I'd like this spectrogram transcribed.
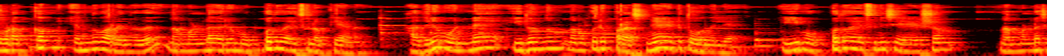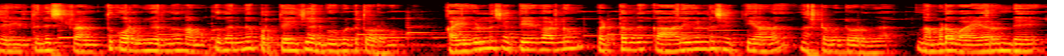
തുടക്കം എന്ന് പറയുന്നത് നമ്മളുടെ ഒരു മുപ്പത് വയസ്സിലൊക്കെയാണ്. അതിനു മുന്നേ ഇതൊന്നും നമുക്കൊരു പ്രശ്നമായിട്ട് തോന്നില്ല. ഈ മുപ്പത് വയസ്സിന് ശേഷം നമ്മളുടെ ശരീരത്തിന്റെ സ്ട്രെങ്ത് കുറഞ്ഞു വരുന്നത് നമുക്ക് തന്നെ പ്രത്യേകിച്ച് അനുഭവപ്പെട്ട് തുടങ്ങും. കൈകളുടെ ശക്തിയെക്കാട്ടിലും പെട്ടെന്ന് കാലുകളുടെ ശക്തിയാണ് നഷ്ടപ്പെട്ടു തുടങ്ങുക. നമ്മുടെ വയറിന്റെ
